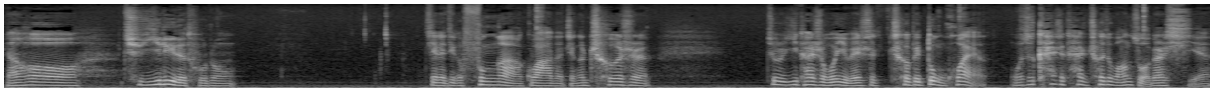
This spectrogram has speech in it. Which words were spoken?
然后去伊利的途中，这个这个风啊刮的，整个车是。就是一开始我以为是车被冻坏了，我就开着开着车就往左边斜，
